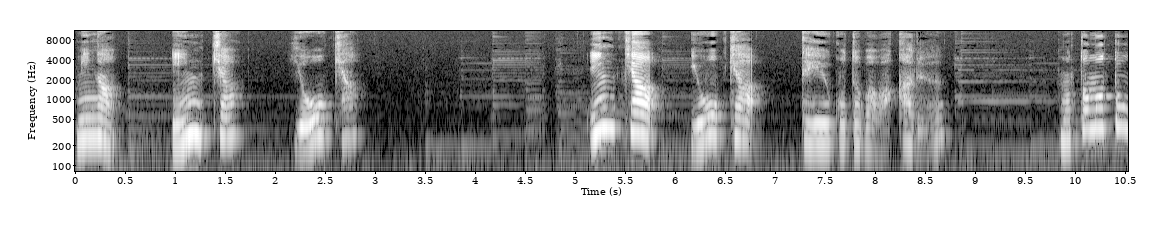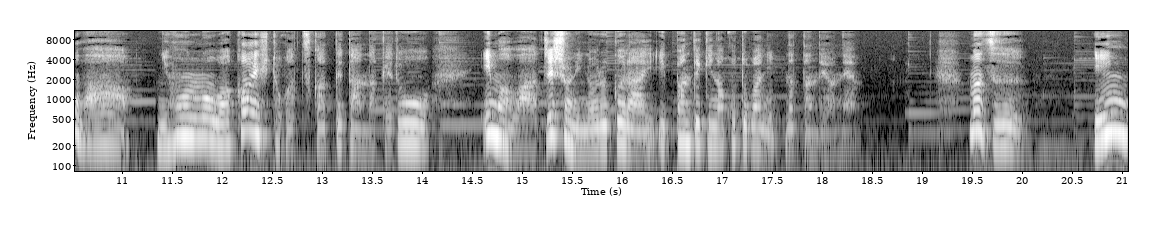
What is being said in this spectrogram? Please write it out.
みんな、陰キャ？陽キャ？陰キャ、陽キャっていう言葉わかる？もともとは日本の若い人が使ってたんだけど、今は辞書に載るくらい一般的な言葉になったんだよね。まず、陰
